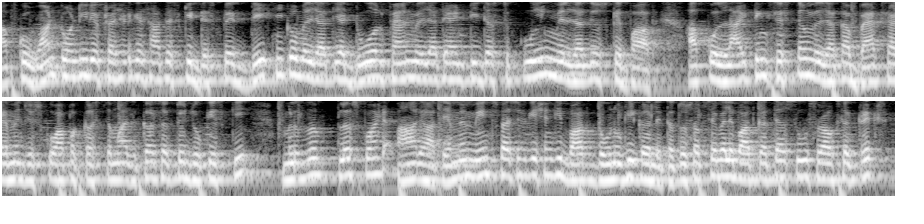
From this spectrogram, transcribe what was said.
आपको 120 ट्वेंटी रिफ्रेशर के साथ इसकी डिस्प्ले देखने को मिल जाती है डुअल फ़ैन मिल जाते हैं एंटी डस्ट कूलिंग मिल जाती है, उसके बाद आपको लाइटिंग सिस्टम मिल जाता है बैक साइड में, जिसको आप कस्टमाइज कर सकते हो, जो कि इसकी मतलब प्लस पॉइंट आ जाते हैं। मैं मेन स्पेसिफिकेशन की बात दोनों की कर लेता तो सबसे पहले बात करते हैं सूस रॉक्स ट्रिक्स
